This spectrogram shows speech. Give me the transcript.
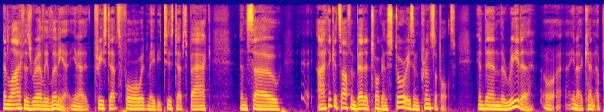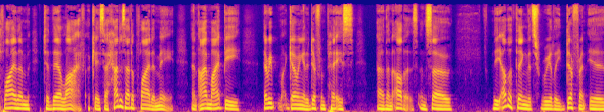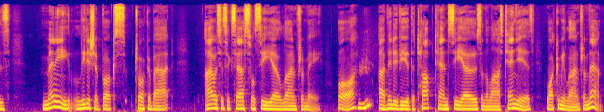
And life is rarely linear, you know, three steps forward, maybe two steps back. And so I think it's often better talking stories and principles. And then the reader or, you know, can apply them to their life. Okay. So how does that apply to me? And I might be every going at a different pace uh, than others. And so the other thing that's really different is many leadership books talk about I was a successful CEO, learn from me. Or mm-hmm. I've interviewed the top 10 CEOs in the last 10 years. What can we learn from them?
